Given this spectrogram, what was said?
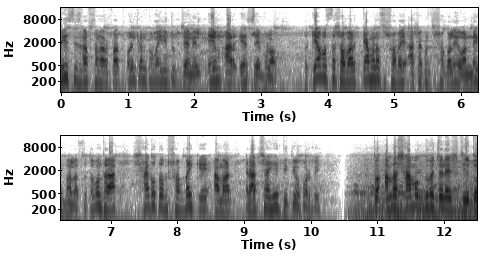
this is Rafsan Arafat welcome to my YouTube channel M R S A vlog তো কি অবস্থা সবার? কেমন আছো সবাই? আশা করছি সকলে অনেক ভালো আছো। তো বন্ধুরা, স্বাগতম সবাইকে আমার রাজশাহী দ্বিতীয় পর্বে। তো আমরা শামকদুমে চলে এসেছি। তো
